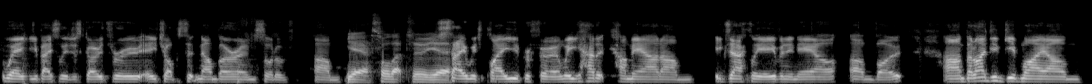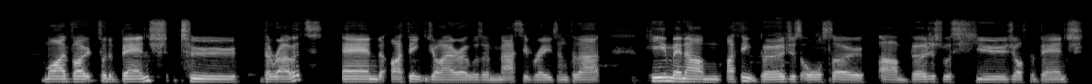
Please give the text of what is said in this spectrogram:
where you basically just go through each opposite number and sort of um, Yeah, saw that too. Yeah, say which player you prefer. And we had it come out um, exactly even in our um, vote. Um, but I did give my um, my vote for the bench to the Rabbits, and I think Jai Arrow was a massive reason for that. Him and um, I think Burgess also. Um, Burgess was huge off the bench.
